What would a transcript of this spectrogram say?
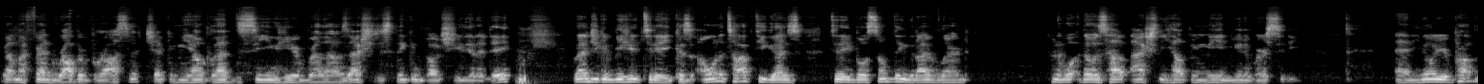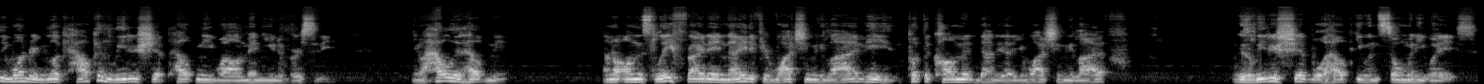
I got my friend Robert Barasa checking me out. Glad to see you here, brother. I was actually just thinking about you the other day. Glad you can be here today because I want to talk to you guys today about something that I've learned and what that was help, actually helping me in university. And you know, you're probably wondering, look, how can leadership help me while I'm in university? You know, how will it help me? And on this late Friday night, if you're watching me live, hey, put the comment down that you're watching me live. Because leadership will help you in so many ways.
